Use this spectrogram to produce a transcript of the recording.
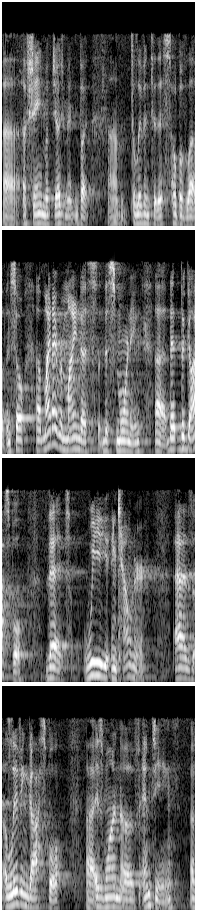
uh, of shame, of judgment, but um, to live into this hope of love. And so, uh, might I remind us this morning uh, that the gospel that we encounter as a living gospel uh, is one of emptying, of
